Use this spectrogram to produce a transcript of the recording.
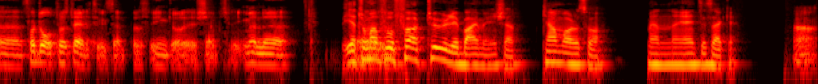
eh, för Dortmunds del till exempel, så ingår det i Champions League. Men eh, Jag tror man får förtur i Bayern München. Kan vara så. Men jag är inte säker. Ja,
